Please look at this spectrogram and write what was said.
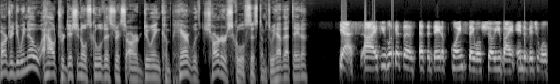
Marjorie, do we know how traditional school districts are doing compared with charter school systems? Do we have that data? Yes, uh, if you look at the at the data points, they will show you by an individual's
